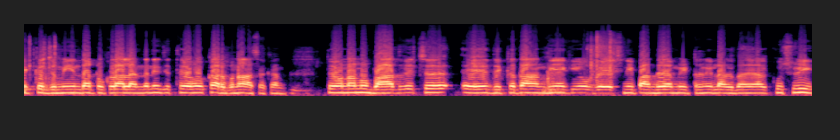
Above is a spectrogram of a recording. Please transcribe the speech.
ਇੱਕ ਜ਼ਮੀਨ ਦਾ ਟੁਕੜਾ ਲੈਂਦੇ ਨੇ ਜਿੱਥੇ ਉਹ ਘਰ ਬਣਾ ਸਕਣ। ਤੇ ਉਹਨਾਂ ਨੂੰ ਬਾਅਦ ਵਿੱਚ ਇਹ ਦਿੱਕਤਾਂ ਆਉਂਦੀਆਂ ਕਿ ਉਹ ਵੇਚ ਨਹੀਂ ਪਾਉਂਦੇ ਜਾਂ ਮੀਟਰ ਨਹੀਂ ਲੱਗਦਾ ਜਾਂ ਕੁਝ ਵੀ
